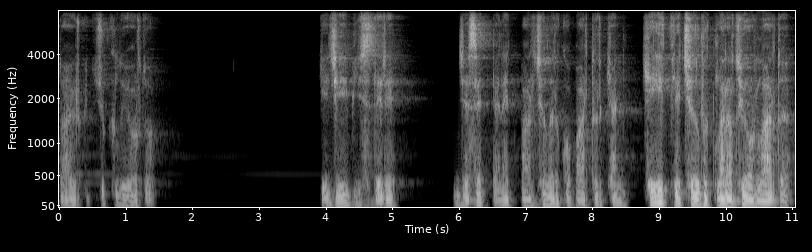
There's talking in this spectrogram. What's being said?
daha ürkütücü kılıyordu. Gece iblisleri cesetten et parçaları kopartırken keyifle çığlıklar atıyorlardı.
